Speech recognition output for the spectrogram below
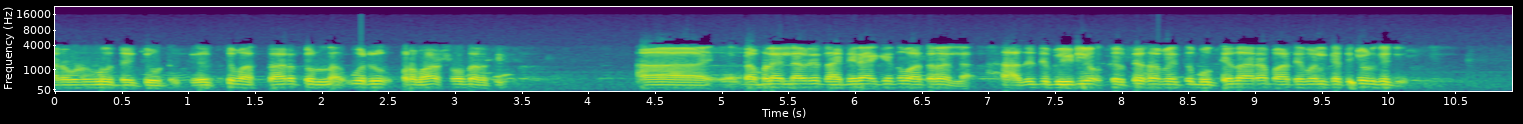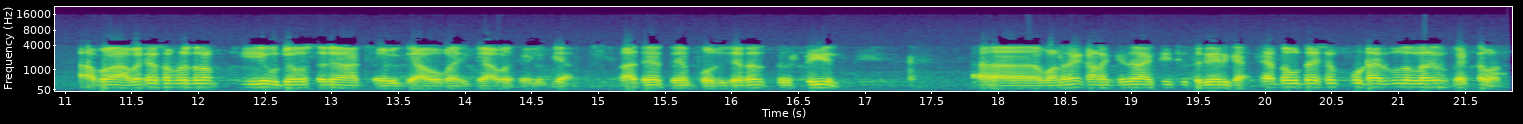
ആരോപണങ്ങൾ ഉന്നയിച്ചുകൊണ്ട് തികച്ചും അസ്ഥാനത്തുള്ള ഒരു പ്രഭാഷണം നടത്തി ആ, നമ്മളെല്ലാവരെയും ധന്യരാക്കിയെന്ന് മാത്രമല്ല അതിന്റെ വീഡിയോ കൃത്യസമയത്ത് മുഖ്യധാര മാധ്യമങ്ങൾക്ക് എത്തിച്ചു കൊടുക്കുകയും ചെയ്തു. അപ്പൊ അവരെ സംബന്ധിച്ചിടത്തോളം ഈ ഉദ്യോഗസ്ഥനെ ആക്ഷേപിക്കുക അവമാനിക്കുക അവഹേളിക്കുക അദ്ദേഹത്തെ പൊതുജന ദൃഷ്ടിയിൽ വളരെ കളങ്കിതരാക്കി ചിത്രീകരിക്കുക എന്ന ഉദ്ദേശം ഉണ്ടായിരുന്നു എന്നുള്ളത് വ്യക്തമാണ്.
